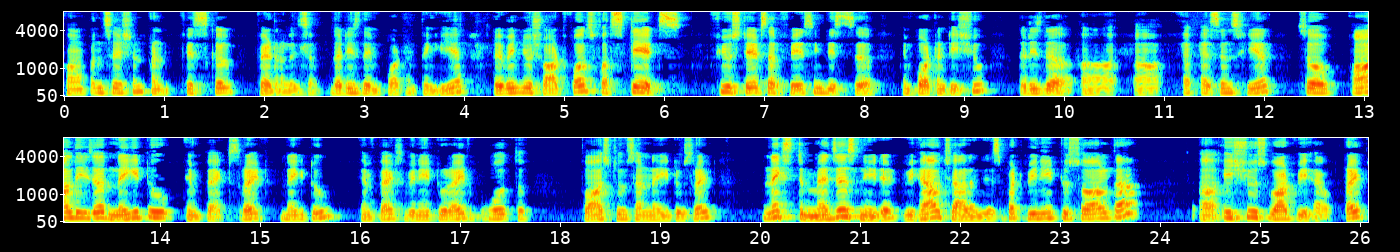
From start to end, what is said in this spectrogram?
compensation and fiscal federalism. That is the important thing here. Revenue shortfalls for states. Few states are facing this uh, important issue. That is the uh, uh, essence here. So all these are negative impacts, right? Negative impacts. We need to write both positives and negatives, right? Next, measures needed. We have challenges, but we need to solve the uh, issues what we have, right?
